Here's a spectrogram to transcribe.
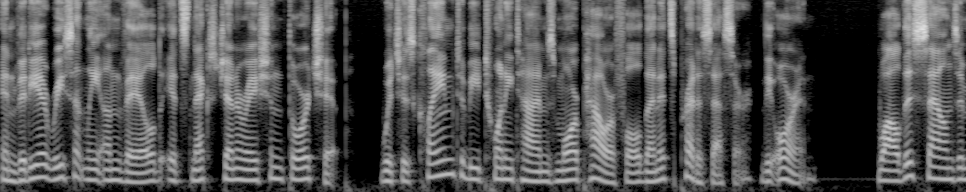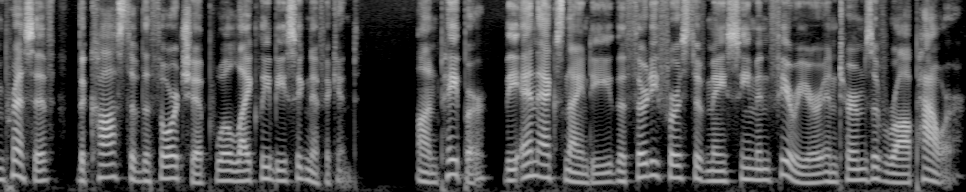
NVIDIA recently unveiled its next-generation Thor chip, which is claimed to be 20 times more powerful than its predecessor, the Orin. While this sounds impressive, the cost of the Thor chip will likely be significant. On paper, the NX90 the 31st of May seem inferior in terms of raw power.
